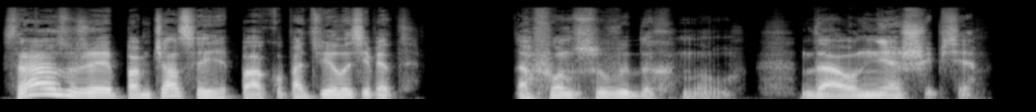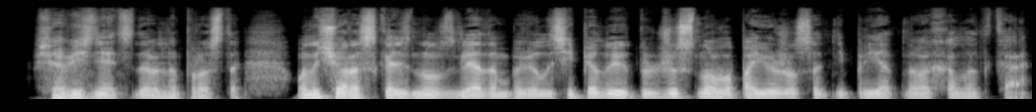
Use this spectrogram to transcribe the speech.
Сразу же помчался покупать велосипед. Афонсу выдохнул. Да, он не ошибся. Все объясняется довольно просто. Он еще раз скользнул взглядом по велосипеду и тут же снова поежился от неприятного холодка.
